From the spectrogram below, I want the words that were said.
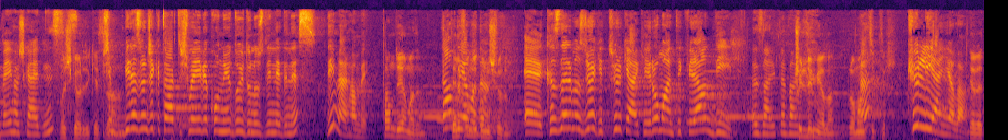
Erhan Bey hoş geldiniz. Hoş gördük Esra Şimdi Hanım. biraz önceki tartışmayı ve konuyu duydunuz, dinlediniz. Değil mi Erhan Bey? Tam duyamadım. Tam Telefonla duyamadım. konuşuyordum. Ee, kızlarımız diyor ki Türk erkeği romantik falan değil. Özellikle ben. Küllüm yalan. Romantiktir. Külliyen yalan. Evet.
